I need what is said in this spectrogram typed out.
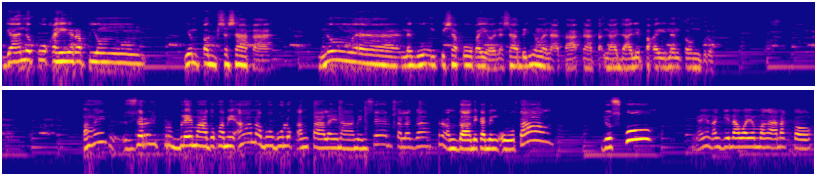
Gaano po kahirap yung yung pagsasaka nung ah, nag-uumpisa po kayo, nasabi nyo nga nata, nata- nadali pa kayo ng tongro. Ay, sir, problemado kami. Ah, nabubulok ang talay namin, sir. Talaga. Ang dami kaming utang. Diyos ko. Ngayon, ang ginawa yung mga anak ko,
